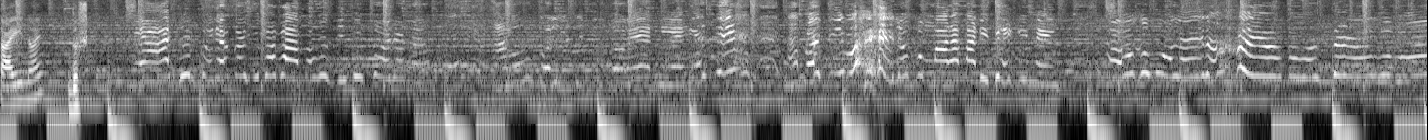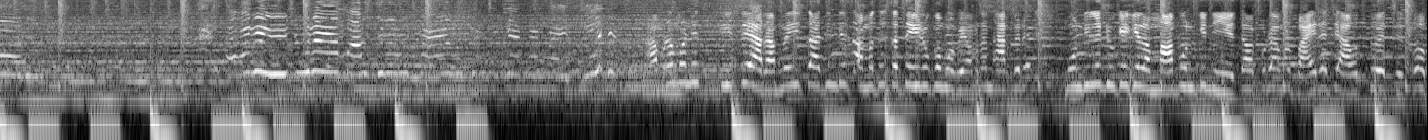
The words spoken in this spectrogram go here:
তাই নয় করে কইছি মনে দিতে আর আমরা এই চার দিন আমাদের সাথে এইরকম হবে। আমরা না করে মন্দিরে ঢুকে গেলাম, মা বোনকে নিয়ে। তারপরে আমার বাইরে যে আহত হয়েছে, সব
